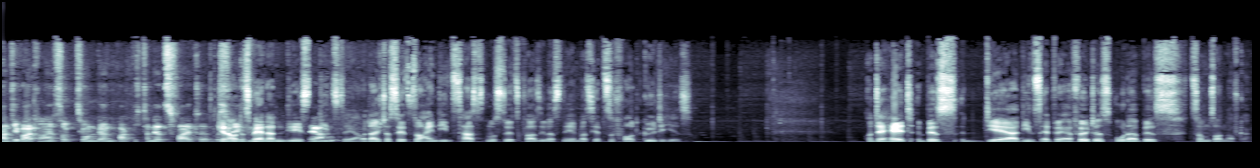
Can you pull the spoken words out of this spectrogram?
Und die weiteren Instruktionen werden praktisch dann der zweite. Genau, das Deswegen- wären dann die nächsten Ja. Dienste, ja. Aber dadurch, dass du jetzt nur einen Dienst hast, musst du jetzt quasi was nehmen, was jetzt sofort gültig ist. Und der hält, bis der Dienst entweder erfüllt ist oder bis zum Sonnenaufgang.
